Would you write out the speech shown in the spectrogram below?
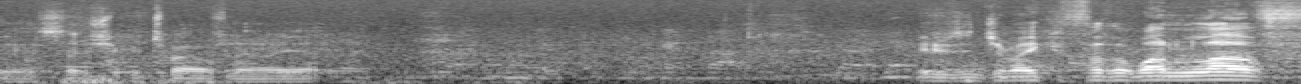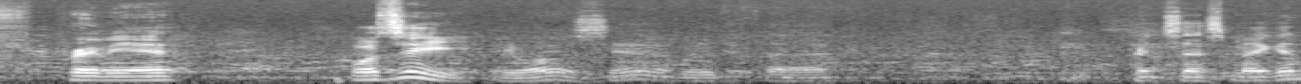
yeah, so it should be 12 now, yeah. He was in Jamaica for the One Love premiere. Was he? He was, yeah, with uh, Princess Meghan.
